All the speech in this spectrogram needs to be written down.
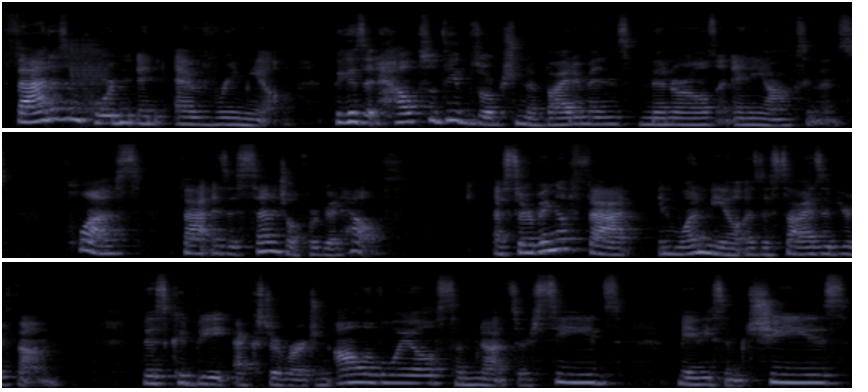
Fat is important in every meal because it helps with the absorption of vitamins, minerals, and antioxidants. Plus, fat is essential for good health. A serving of fat in one meal is the size of your thumb. This could be extra virgin olive oil, some nuts or seeds, maybe some cheese,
